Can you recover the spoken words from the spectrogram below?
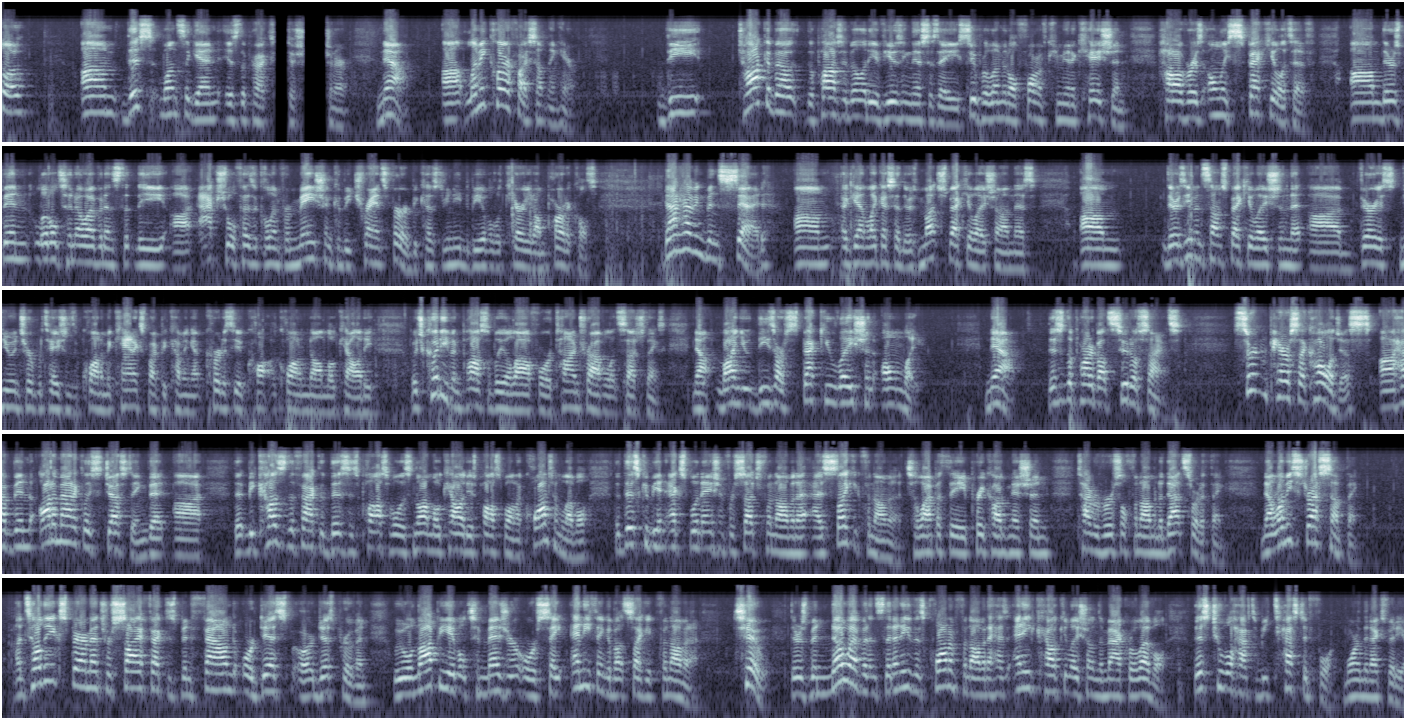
Hello. Um, this, once again, is the practitioner. Now, uh, let me clarify something here. The talk about the possibility of using this as a superluminal form of communication, however, is only speculative. Um, there's been little to no evidence that the uh, actual physical information could be transferred because you need to be able to carry it on particles. That having been said, um, again, like I said, there's much speculation on this. Um, there's even some speculation that uh, various new interpretations of quantum mechanics might be coming up courtesy of qu quantum non-locality, which could even possibly allow for time travel and such things. Now, mind you, these are speculation only. Now, this is the part about pseudoscience. Certain parapsychologists uh, have been automatically suggesting that uh, that because of the fact that this is possible, this non-locality is possible on a quantum level, that this could be an explanation for such phenomena as psychic phenomena, telepathy, precognition, time reversal phenomena, that sort of thing. Now, let me stress something. Until the experimenter psi effect has been found or, dis or disproven, we will not be able to measure or say anything about psychic phenomena. Two, there's been no evidence that any of this quantum phenomena has any calculation on the macro level. This too will have to be tested for. More in the next video.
